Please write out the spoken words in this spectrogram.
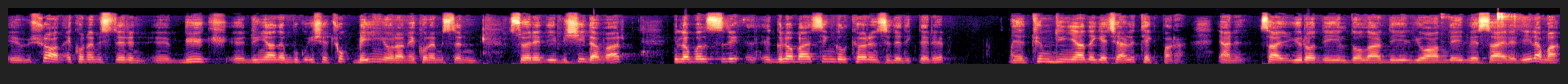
e, şu an ekonomistlerin e, büyük e, dünyada bu işe çok beyin yoran ekonomistlerin söylediği bir şey de var. Global, e, global single currency dedikleri e, tüm dünyada geçerli tek para. Yani sadece euro değil, dolar değil, yuan değil vesaire değil ama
